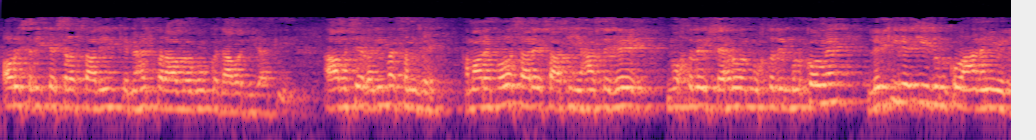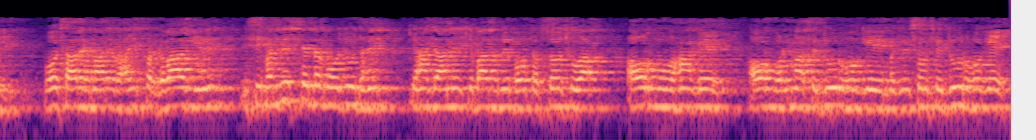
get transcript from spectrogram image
اور اس طریقے سے سلب تعلیم کے نہج پر آپ لوگوں کو دعوت دی جاتی ہے۔ آپ اسے غنیمت سمجھیں۔ ہمارے بہت سارے ساتھی یہاں سے گئے مختلف شہروں اور مختلف ملکوں میں، لیکن یہ چیز ان کو وہاں نہیں ملی۔ بہت سارے ہمارے بھائی پر گواہ بھی ہیں۔ اسی مجلس کے اندر موجود ہیں۔ کہ یہاں جانے کے بعد انہیں بہت افسوس ہوا اور وہ وہاں گئے۔ اور علماء سے دور ہو گئے، مجلسوں سے دور ہو گئے،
